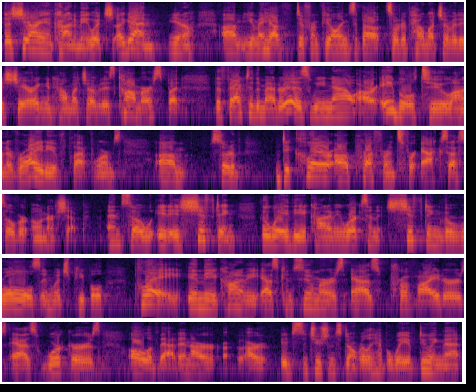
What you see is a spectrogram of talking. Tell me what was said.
the sharing economy, which again, you know, um, you may have different feelings about sort of how much of it is sharing and how much of it is commerce, but the fact of the matter is we now are able to, on a variety of platforms, um, sort of declare our preference for access over ownership. And so it is shifting the way the economy works and it's shifting the roles in which people play in the economy as consumers, as providers, as workers, all of that. And our, our institutions don't really have a way of doing that,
